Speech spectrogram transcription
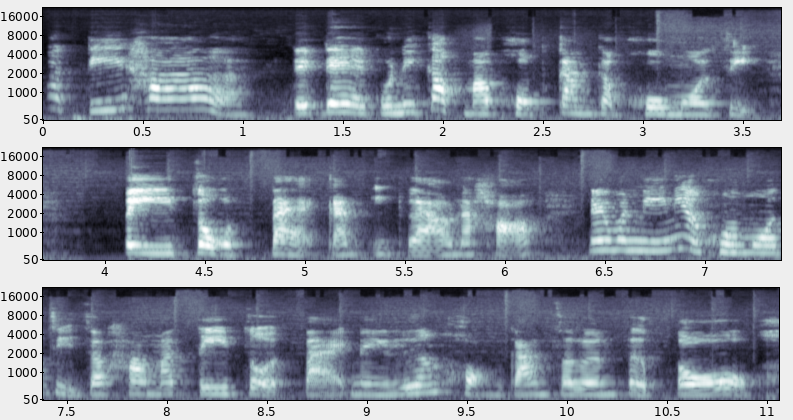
สวัสดีค่ะ เด็กๆ วันนี้กลับมาพบกันกับครูโมจิ ตีโจทย์แตกกันอีกแล้วนะคะ ในวันนี้เนี่ยครูโมจิจะพามาตีโจทย์แตกในเรื่องของการเจริญเติบโตข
